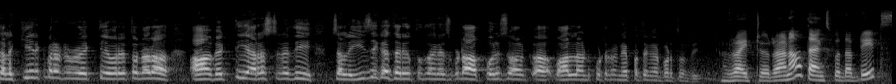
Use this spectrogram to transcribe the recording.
చాలా కీలకమైనటువంటి వ్యక్తి ఎవరైతే ఉన్నారో ఆ వ్యక్తి అరెస్ట్ అనేది చాలా ఈజీగా జరుగుతుంది అనేసి కూడా పోలీసు వాళ్ళు వాళ్ళు అనుకుంటున్న నేపథ్యం కనపడుతుంది right Rana thanks for the updates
